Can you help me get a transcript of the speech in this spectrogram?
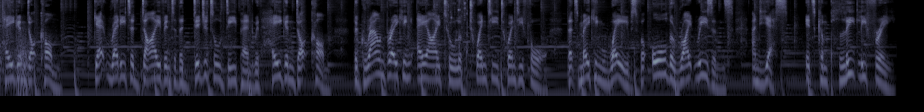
HeyGen.com Get ready to dive into the digital deep end with HeyGen.com, the groundbreaking AI tool of 2024 that's making waves for all the right reasons. And yes, it's completely free.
